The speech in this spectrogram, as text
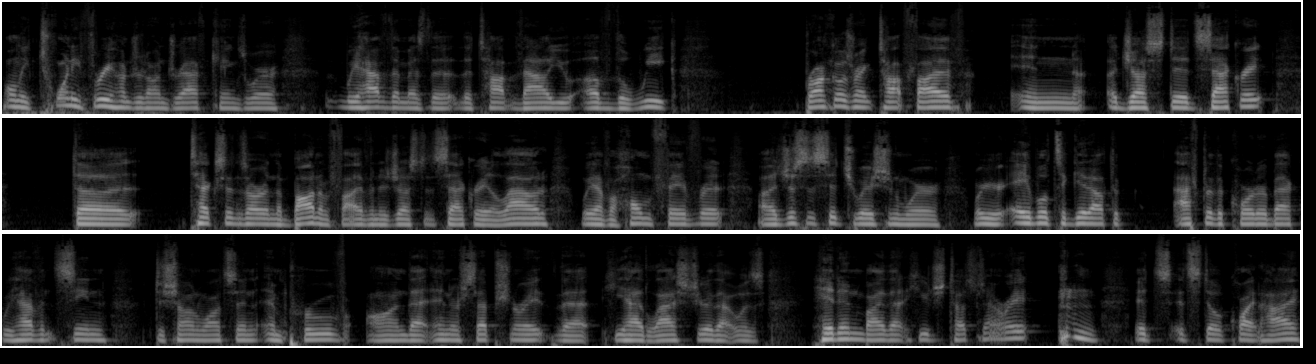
only 2,300 on DraftKings, where we have them as the, the top value of the week. Broncos rank top five in adjusted sack rate. The Texans are in the bottom five in adjusted sack rate allowed. We have a home favorite, uh, just a situation where where you're able to get out the after the quarterback. We haven't seen Deshaun Watson improve on that interception rate that he had last year that was hidden by that huge touchdown rate. it's it's still quite high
